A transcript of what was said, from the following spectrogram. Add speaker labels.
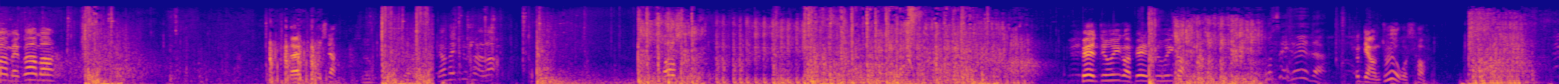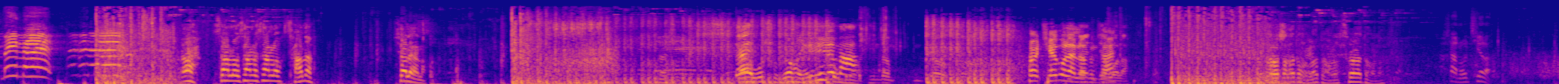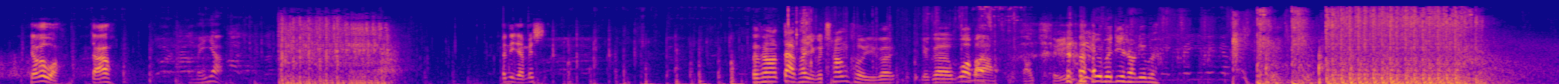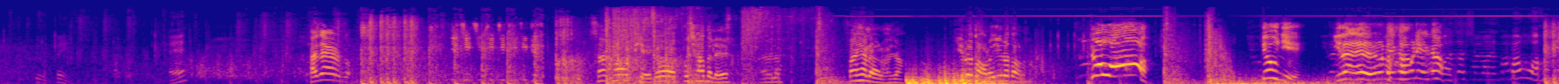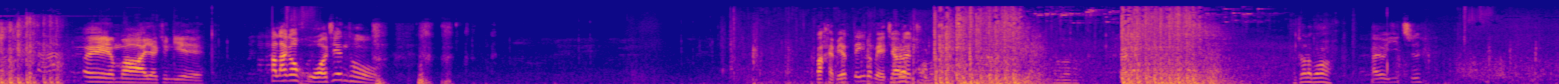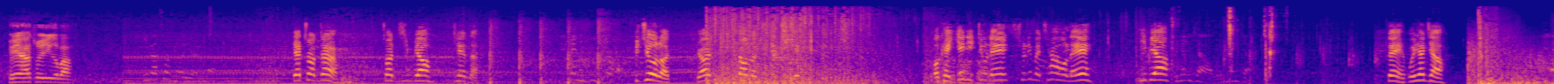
Speaker 1: 吗？没挂吗？来，补下。刚才就闪了。好，表演最后一个，表演最后一个。
Speaker 2: 我最后一个。
Speaker 1: 两队，我操！
Speaker 2: 妹妹，妹妹
Speaker 3: 啊，三楼，三楼，三楼，残的，下来了。哎，我鼠标好像又
Speaker 4: 吗？
Speaker 1: 听到，快贴过来了，很开。
Speaker 3: 倒倒倒了，倒了，四二倒了。
Speaker 2: 下楼梯了。
Speaker 4: 交给我，加油。
Speaker 2: 没呀。
Speaker 4: 兄弟家没事。
Speaker 1: 他上大牌有个枪口，有个有个握把，老锤。
Speaker 3: 六倍地上六倍。
Speaker 2: 六倍。哎，
Speaker 1: 还在二楼。进进进进进进进。
Speaker 3: 三康撇个步枪的雷，来来来，翻下来了好像。一楼倒了，一楼倒了。
Speaker 1: 救我！
Speaker 4: 救你！你来来
Speaker 1: 我脸上。
Speaker 2: 帮我后面护起来。
Speaker 1: 哎呀妈呀，兄弟，他拿个火箭筒。把海边逮了呗，加上
Speaker 3: 跑了。我抓了包。
Speaker 1: 还有一只。
Speaker 4: 悬崖做一个吧。
Speaker 1: 先撞这儿，撞金标，骗的。去救了，不要到了直接。OK，烟你丢雷，兄弟们掐好雷，一标。
Speaker 2: 围墙角，围墙角。
Speaker 1: 对，围墙角。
